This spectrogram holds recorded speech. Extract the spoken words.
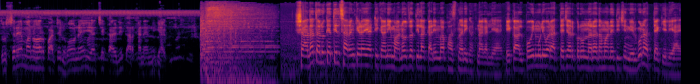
दुसरे मनोहर पाटील होऊ नये याची काळजी कारखान्यांनी घ्यावी. शहादा तालुक्यातील सारंगखेडा या ठिकाणी मानवजातीला काळिंबा फासणारी घटना घडली आहे. एका अल्पवयीन मुलीवर अत्याचार करून नराधमाने तिची निर्गुण हत्या केली आहे.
